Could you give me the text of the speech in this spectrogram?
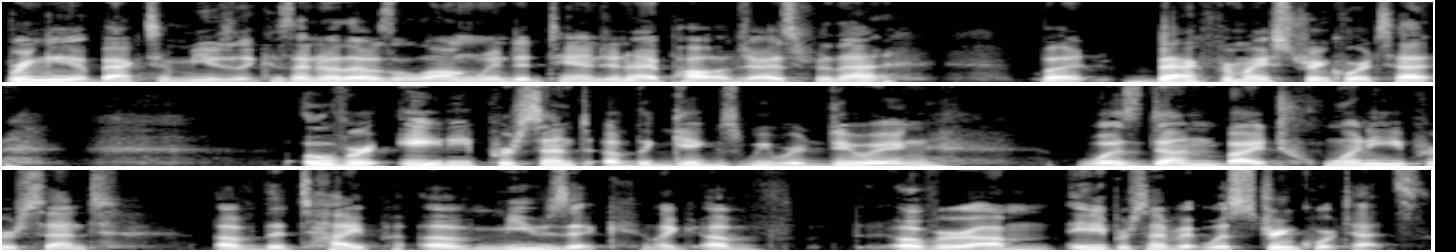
bringing it back to music, because I know that was a long winded tangent, I apologize for that. But back for my string quartet, over 80% of the gigs we were doing was done by 20% of the type of music, like of over um, 80% of it was string quartets.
